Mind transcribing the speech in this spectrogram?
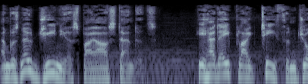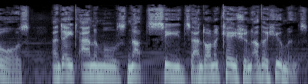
and was no genius by our standards. He had ape-like teeth and jaws and ate animals, nuts, seeds, and on occasion other humans.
